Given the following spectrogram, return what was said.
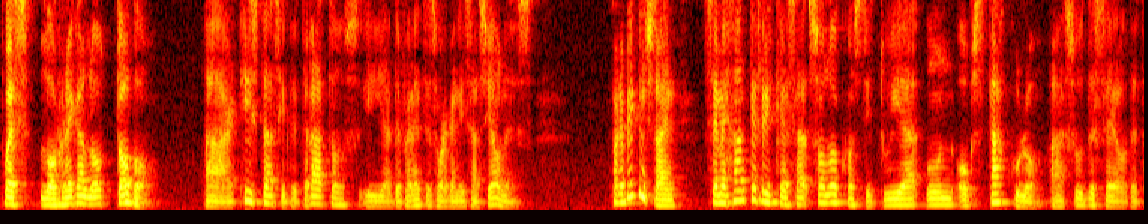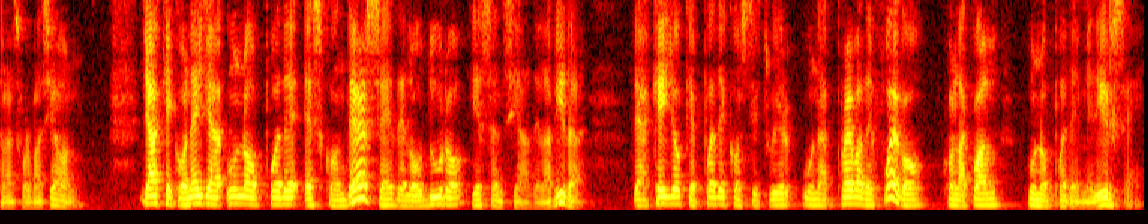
Pues lo regaló todo, a artistas y literatos y a diferentes organizaciones. Para Wittgenstein, semejante riqueza solo constituía un obstáculo a su deseo de transformación, ya que con ella uno puede esconderse de lo duro y esencial de la vida, de aquello que puede constituir una prueba de fuego con la cual uno puede medirse.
